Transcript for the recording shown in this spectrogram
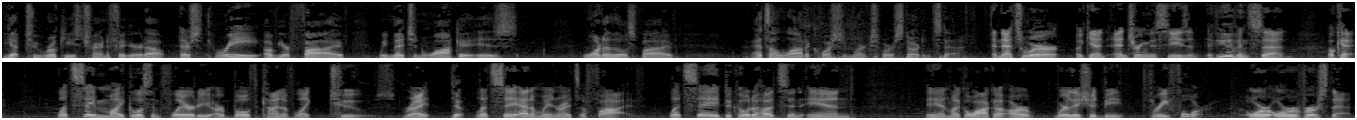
you got two rookies trying to figure it out. There's three of your five. We mentioned Wacha is one of those five. That's a lot of question marks for a starting staff. And that's where, again, entering the season, if you even said, okay, let's say Mikolas and Flaherty are both kind of like twos, right? Yep. Let's say Adam Wainwright's a five. Let's say Dakota Hudson and and Michael Wacha are where they should be three four, or or reverse that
